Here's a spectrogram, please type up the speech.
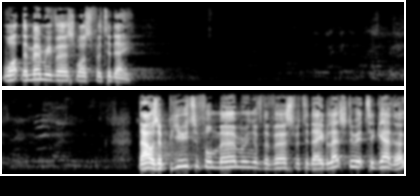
what the memory verse was for today? That was a beautiful murmuring of the verse for today, but let's do it together,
